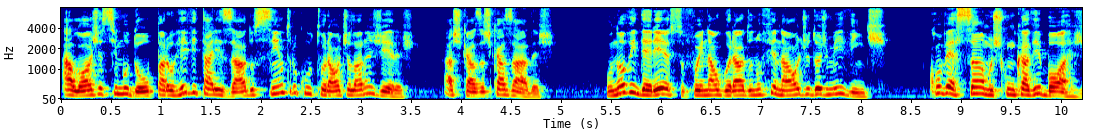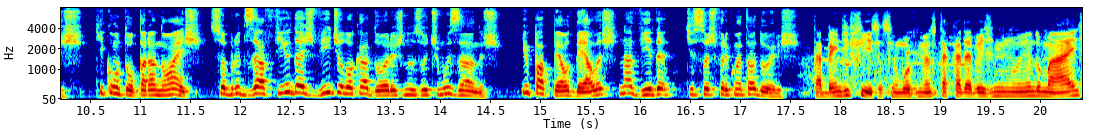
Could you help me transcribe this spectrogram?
a loja se mudou para o revitalizado Centro Cultural de Laranjeiras, as Casas Casadas. O novo endereço foi inaugurado no final de 2020. Conversamos com Cavi Borges, que contou para nós sobre o desafio das videolocadoras nos últimos anos e o papel delas na vida de seus frequentadores. Tá bem difícil, assim, o movimento está cada vez diminuindo mais.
